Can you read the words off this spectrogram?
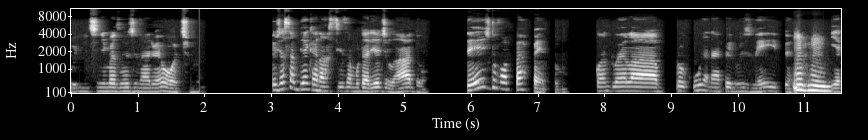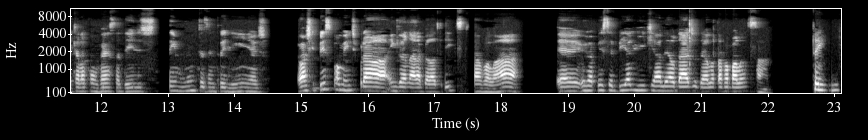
Bonitinho, mas ordinário é ótimo. Eu já sabia que a Narcisa mudaria de lado desde o voto perpétuo. Quando ela procura, né, pelo Snape Uhum. e aquela conversa deles tem muitas entrelinhas. Eu acho que principalmente pra enganar a Bellatrix, que tava lá, é, eu já percebi ali que a lealdade dela tava balançada. Sim.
